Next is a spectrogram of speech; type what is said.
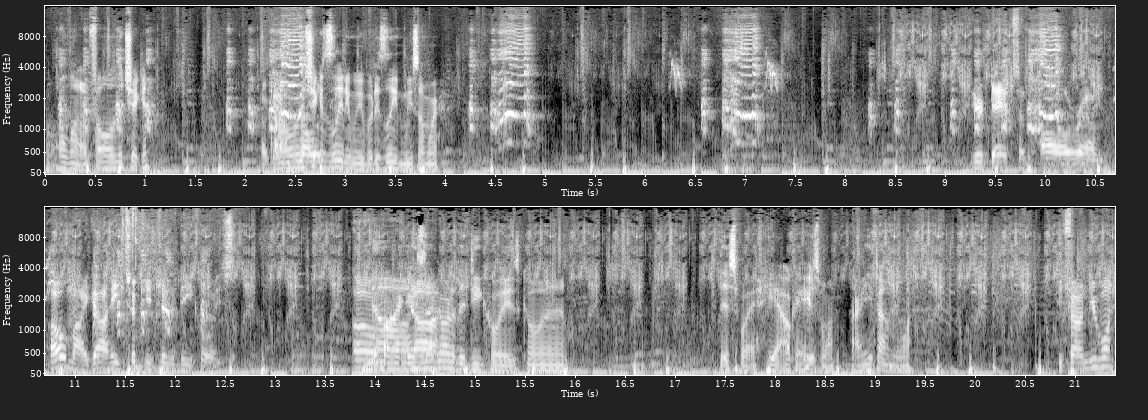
Oh, hold on. I'm following the chicken. Okay. I don't know where the chicken's leading me, but he's leading me somewhere. You're dancing all around. Oh my god, he took you to the decoys. Oh no, my he's not god. going to the decoy. He's going this way. Yeah. Okay. Here's one. All right. You found me one. You found you one?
